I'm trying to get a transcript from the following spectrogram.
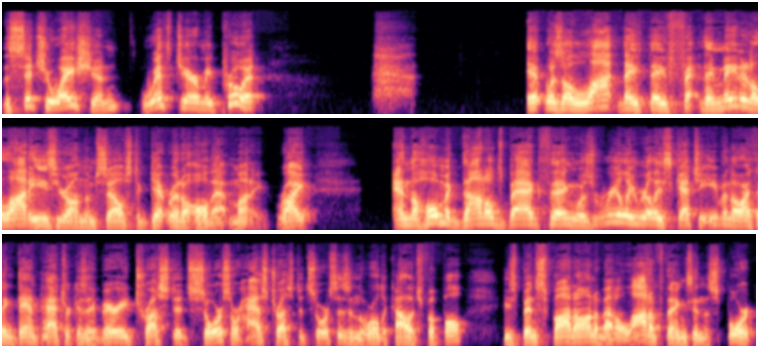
the situation with Jeremy Pruitt, it was a lot. They they they made it a lot easier on themselves to get rid of all that money, right? And the whole McDonald's bag thing was really, really sketchy, even though I think Dan Patrick is a very trusted source or has trusted sources in the world of college football. He's been spot on about a lot of things in the sport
